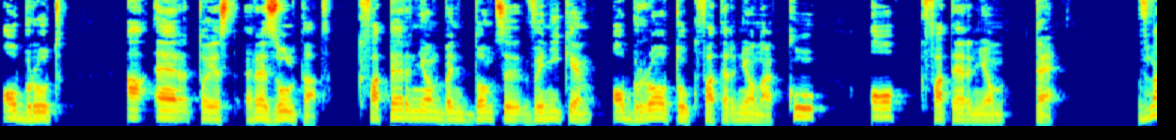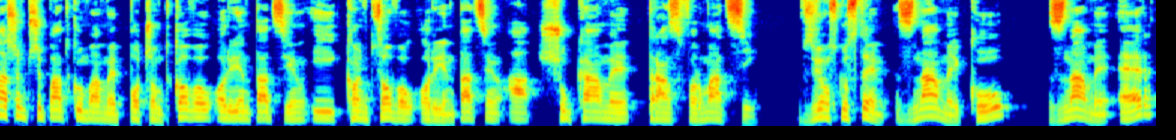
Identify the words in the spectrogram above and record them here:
obrót, a r to jest rezultat kwaternion będący wynikiem obrotu kwaterniona Q o kwaternion T. W naszym przypadku mamy początkową orientację i końcową orientację, a szukamy transformacji. W związku z tym znamy Q, znamy R,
